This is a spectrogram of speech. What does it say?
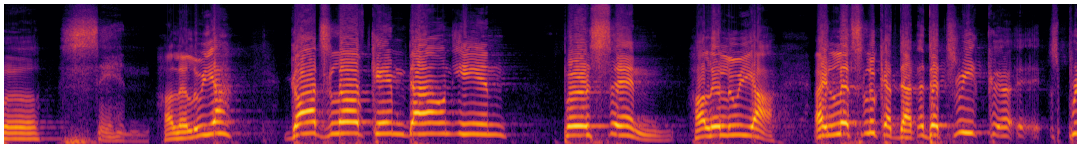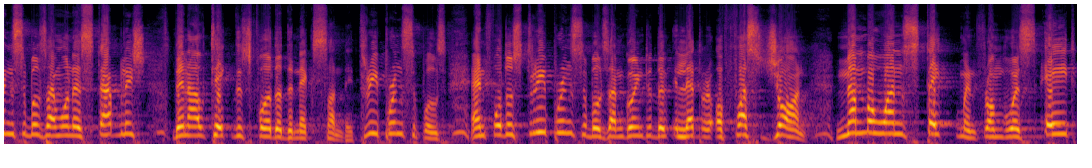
person. Hallelujah. God's love came down in person. Hallelujah. Right, let's look at that. The three uh, principles I want to establish, then I'll take this further the next Sunday. Three principles. And for those three principles, I'm going to the letter of First John. Number one statement from verse 8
